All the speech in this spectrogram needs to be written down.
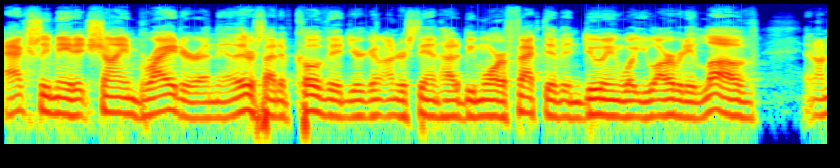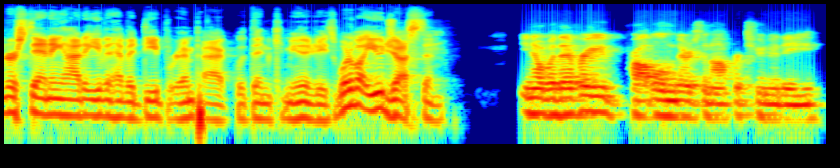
actually made it shine brighter. On the other side of COVID, you're going to understand how to be more effective in doing what you already love and understanding how to even have a deeper impact within communities. What about you, Justin? You know, with every problem, there's an opportunity.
